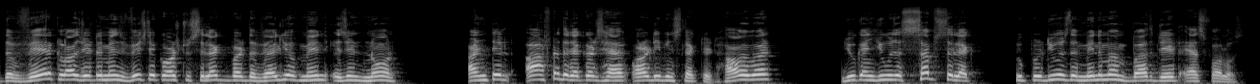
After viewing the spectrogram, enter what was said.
The where clause determines which records to select but the value of min isn't known until after the records have already been selected. However you can use a sub select to produce the minimum birth date as follows.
